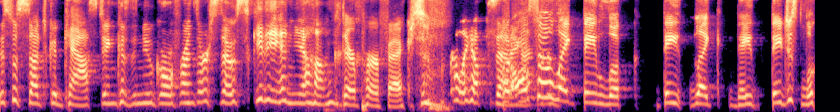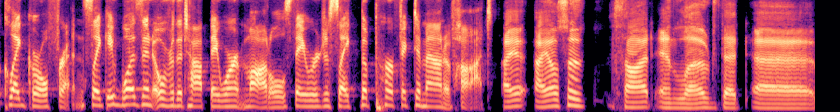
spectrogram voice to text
This was such good casting because the new girlfriends are so skinny and young. They're perfect. really upsetting. but also, like, they look. They like they they just look like girlfriends. Like it wasn't over the top. They weren't models. They were just like the perfect amount of hot. I I also thought and loved that uh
